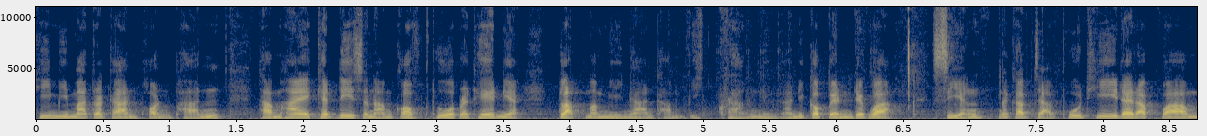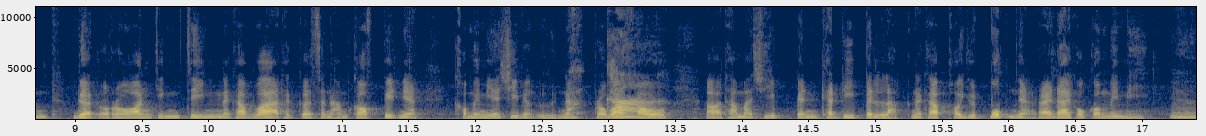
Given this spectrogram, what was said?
ที่มีมาตรการผ่อนผันทำให้แคดดี้สนามกอล์ฟทั่วประเทศเนี่ยกลับมามีงานทำอีกครั้งหนึ่ง อันนี้ก็เป็นเรียกว่าเสียงนะครับจากผู้ที่ได้รับความเดือดร้อนจริงๆนะครับว่าถ้าเกิดสนามกอล์ฟปิดเนี่ยเขาไม่มีอาชีพอย่างอื่นนะ เพราะว่าค่ะเขาเอ่อทำอาชีพเป็นแคดดี้เป็นหลักนะครับพอหยุดปุ๊บเนี่ยรายได้เขาก็ไม่มีอืม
